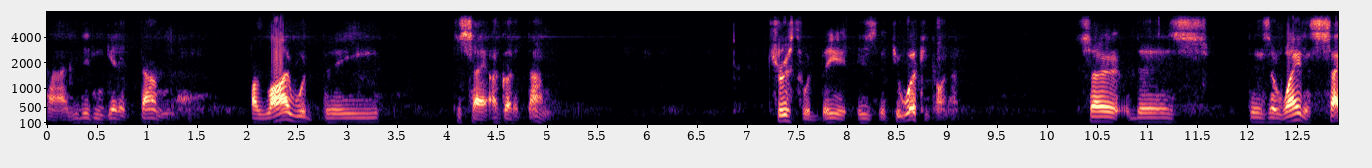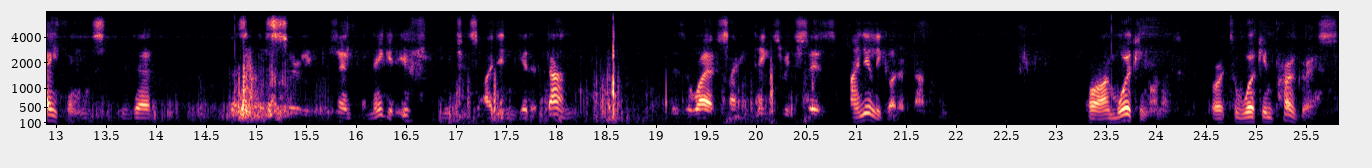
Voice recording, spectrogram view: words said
uh, you didn't get it done. A lie would be to say, I got it done. Truth would be is that you're working on it. So there's there's a way to say things that doesn't necessarily present the negative, which is I didn't get it done, there's a way of saying things which says, I nearly got it done, or I'm working on it, or it's a work in progress.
